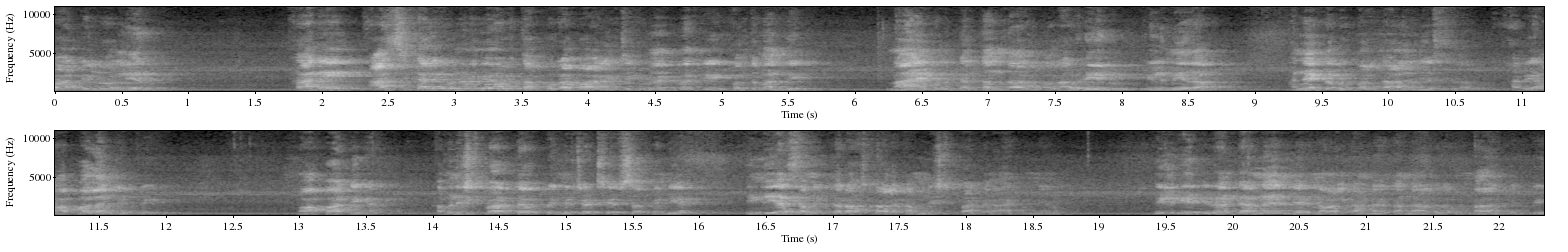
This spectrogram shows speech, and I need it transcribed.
పార్టీలో లేరు. కానీ ఆస్తి కలిగి ఉండడమే ఒక తప్పుగా భావించి ఉన్నటువంటి కొంతమంది నాయకులు పెత్తందారులు రౌడీలు వీళ్ళ మీద అనేక రూపాయలు దాడులు చేస్తున్నారు. అవి ఆపాలని చెప్పి మా పార్టీగా communist party of united states of India India సంయుక్త రాష్ట్రాల కమ్యూనిస్ట్ పార్టీ నాయకుడు నేను. వీళ్ళకి ఎటువంటి అన్యాయం జరిగిన వాళ్ళకి అండదండాలుగా ఉండాలని చెప్పి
